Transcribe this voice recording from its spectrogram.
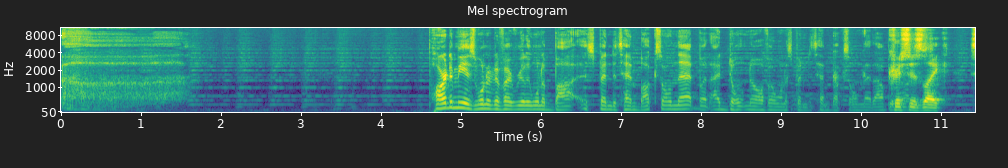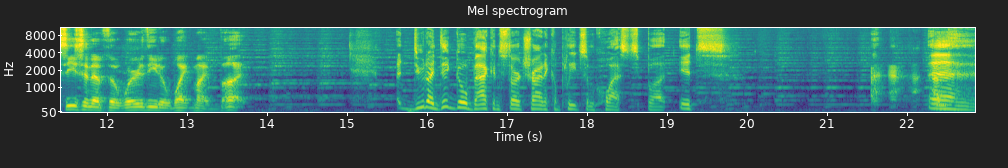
part of me has wondered if I really want to buy, spend the ten bucks on that, but I don't know if I want to spend the ten bucks on that. I'll Chris is like Season of the Worthy to wipe my butt. dude, I did go back and start trying to complete some quests, but it's. Eh.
